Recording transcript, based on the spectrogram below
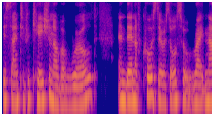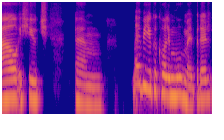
the scientification of our world. And then of course there is also right now a huge um, maybe you could call it movement but at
